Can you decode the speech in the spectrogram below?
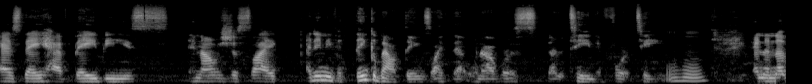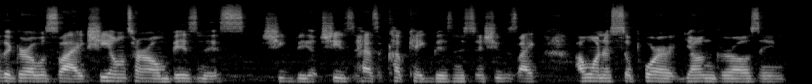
as they have babies and I was just like, I didn't even think about things like that when I was 13 and 14. Mm-hmm. And another girl was like, she owns her own business. She built, she has a cupcake business, and she was like, I want to support young girls and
